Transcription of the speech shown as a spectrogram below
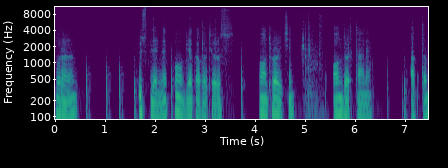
buranın üstlerini komple kapatıyoruz. Kontrol için 14 tane attım.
